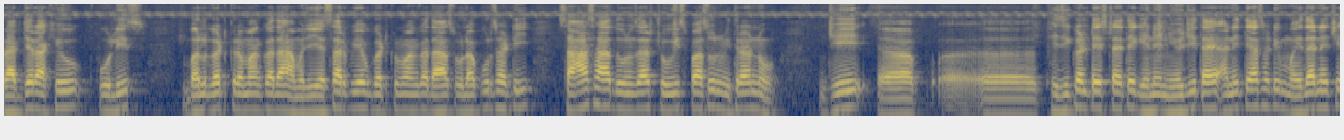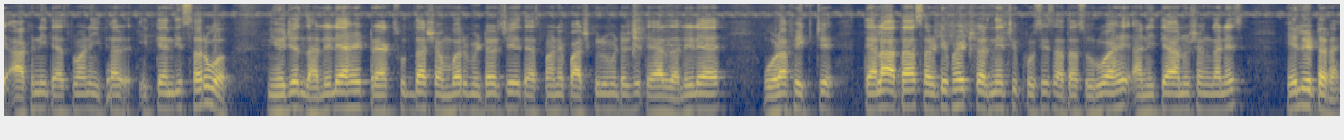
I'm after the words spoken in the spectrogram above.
राज्य राखीव पोलीस बल गट क्रमांक दहा म्हणजे एस आर पी एफ गट क्रमांक दहा सोलापूरसाठी सहा सहा दोन हजार चोवीसपासून मित्रांनो जी फिजिकल टेस्ट आहे ते घेणे नियोजित आहे आणि त्यासाठी मैदानाची आखणी त्याचप्रमाणे इत्या इत्यादी सर्व नियोजन झालेले आहे. ट्रॅकसुद्धा शंभर मीटरचे त्याचप्रमाणे पाच किलोमीटरचे तयार झालेले आहे. गोळाफेकचे त्याला आता सर्टिफाईड करण्याची प्रोसेस आता सुरू आहे आणि त्या अनुषंगानेच हे लेटर आहे.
